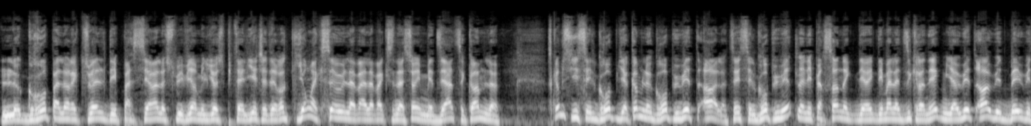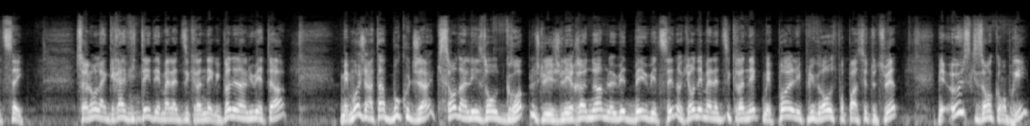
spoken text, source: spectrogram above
le groupe à l'heure actuelle des patients, le suivi en milieu hospitalier, etc., qui ont accès eux, à la vaccination immédiate, c'est comme le c'est comme si c'est le groupe, il y a comme le groupe 8A, là, tu sais, c'est le groupe 8, là, les personnes avec des, avec des maladies chroniques, mais il y a 8A, 8B, 8C, selon la gravité des maladies chroniques. Donc là, on est dans le 8A, mais moi, j'entends beaucoup de gens qui sont dans les autres groupes, je, les, je les renomme le 8B, 8C, donc ils ont des maladies chroniques, mais pas les plus grosses pour passer tout de suite. Mais eux, ce qu'ils ont compris,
